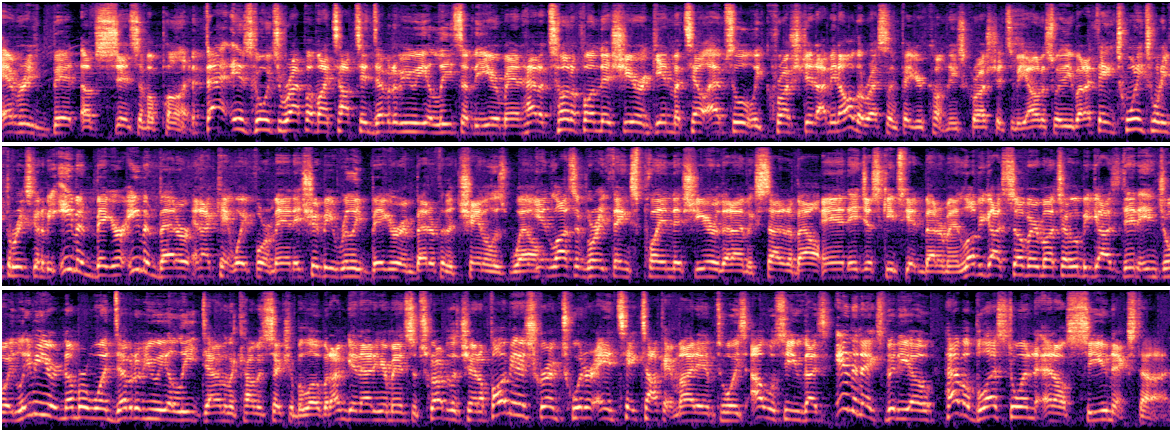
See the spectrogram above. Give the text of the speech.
every bit of sense of a pun. But that is going to wrap up my top 10 WWE Elites of the year, man. Had a ton of fun this year. Again, Mattel absolutely crushed it. I mean, all the wrestling figure companies crushed it, to be honest with you, but I think 2023 is going to be even bigger, even better, and I can't wait for it, man. It should be really bigger and better for the channel as well. Again, lots of great things planned this year that I'm excited about, and it just keeps getting better, man. Love you guys so very much. I hope you guys did enjoy. Leave me your number one WWE Elite down in the comment section below, but I'm getting out of here, man. Subscribe to the channel. Follow me on Instagram, Twitter, and TikTok at MyDamnToys. I will see you guys in the next video. Have a blessed one, and I'll see you next time.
